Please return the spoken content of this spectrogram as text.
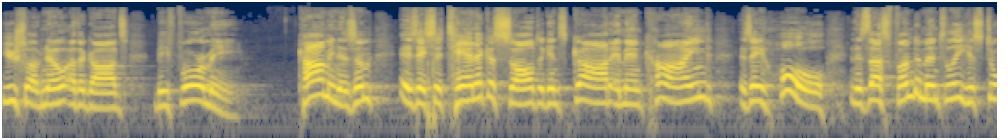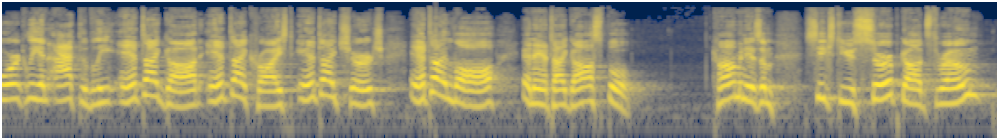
you shall have no other gods before me. Communism is a satanic assault against God and mankind as a whole, and is thus fundamentally, historically, and actively anti God, anti Christ, anti church, anti law, and anti gospel. Communism seeks to usurp God's throne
